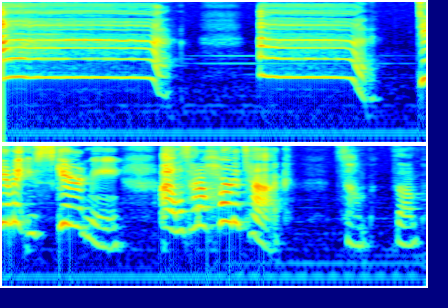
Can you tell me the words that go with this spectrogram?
Ah! Ah! Damn it, you scared me. I almost had a heart attack. Thump, thump.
